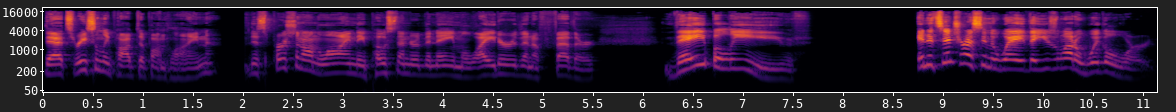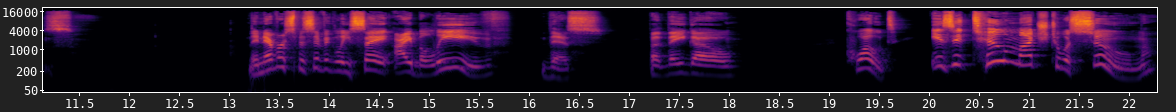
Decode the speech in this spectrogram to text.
that's recently popped up online this person online, they post under the name Lighter Than a Feather. They believe, and it's interesting the way they use a lot of wiggle words. They never specifically say, I believe this, but they go, quote, Is it too much to assume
